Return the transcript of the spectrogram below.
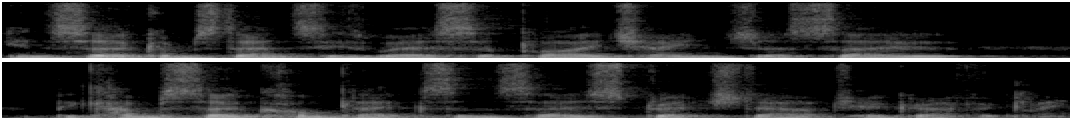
in circumstances where supply chains are so become so complex and so stretched out geographically.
